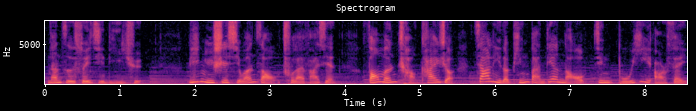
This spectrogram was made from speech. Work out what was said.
男子随即离去。李女士洗完澡出来，发现房门敞开着，家里的平板电脑竟不翼而飞。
